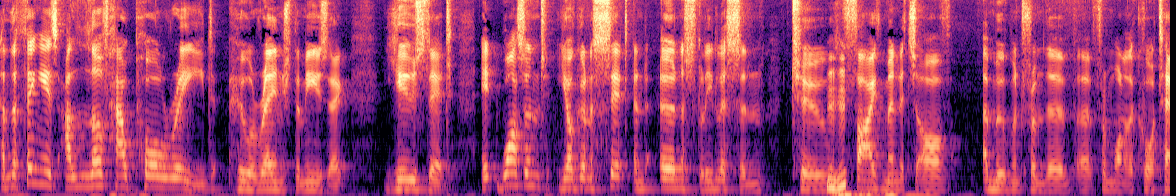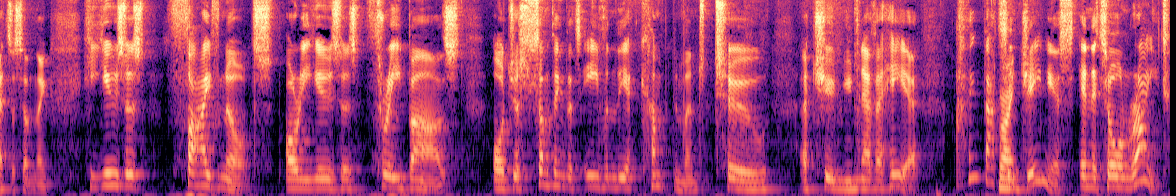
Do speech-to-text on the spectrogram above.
And the thing is, I love how Paul Reed, who arranged the music, used it. It wasn't you're going to sit and earnestly listen to Mm-hmm. five minutes of a movement from the uh, from one of the quartets or something. He uses five notes, or he uses three bars, or just something that's even the accompaniment to a tune you never hear. I think that's Right. ingenious in its own right.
